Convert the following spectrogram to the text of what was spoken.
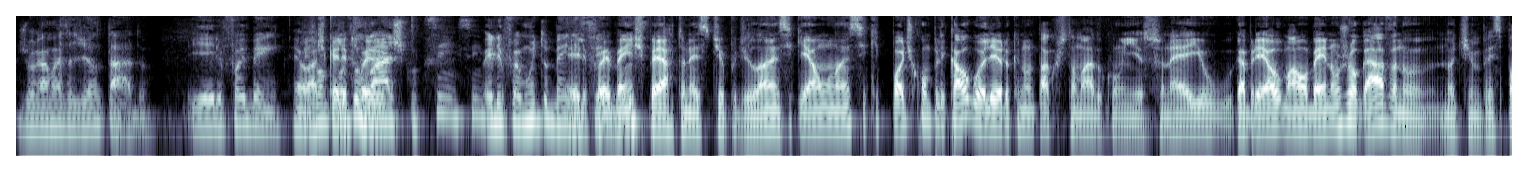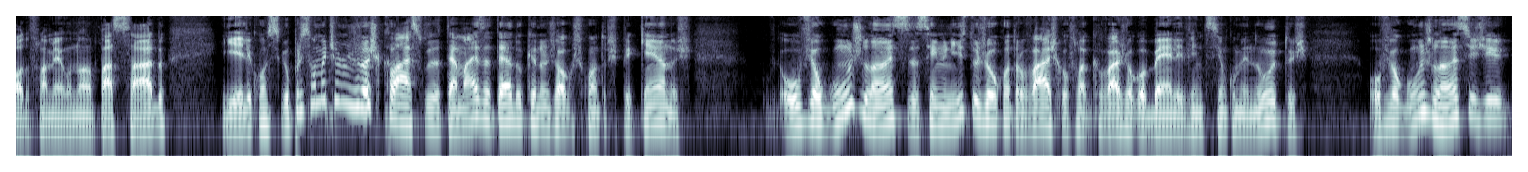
jogar mais adiantado. E ele foi bem. Eu ele acho que ele foi. Vasco, sim, sim. Ele foi muito bem. Ele foi bem esperto nesse tipo de lance, que é um lance que pode complicar o goleiro que não está acostumado com isso, né? E o Gabriel mal bem não jogava no, no time principal do Flamengo no ano passado. E ele conseguiu, principalmente nos dois clássicos, até mais até do que nos jogos contra os pequenos. Houve alguns lances, assim, no início do jogo contra o Vasco, que o Vasco jogou bem ali 25 minutos Houve alguns lances de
